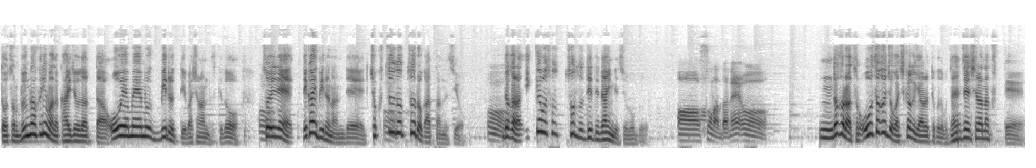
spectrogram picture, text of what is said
と、その文学フリマの会場だった OMM ビルっていう場所なんですけど、それね、でかいビルなんで、直通の通路があったんですよ。うん、だから、一回もそ外出てないんですよ、僕。ああ、そうなんだね。ううん、だから、その大阪城が近くにあるってことも全然知らなくて、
